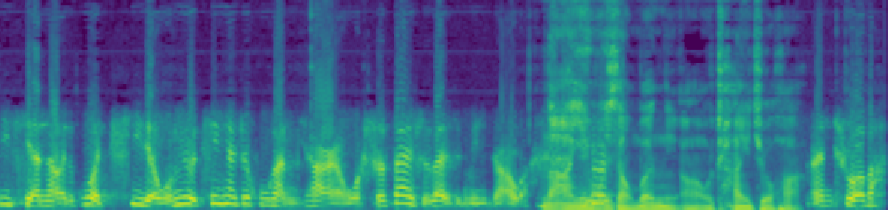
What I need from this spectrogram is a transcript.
一天呢就给我气的，我没有天天吃护肝片儿啊，我实在实在是没招啊。那阿姨，我想问你啊，我插一句话，嗯，你说吧。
